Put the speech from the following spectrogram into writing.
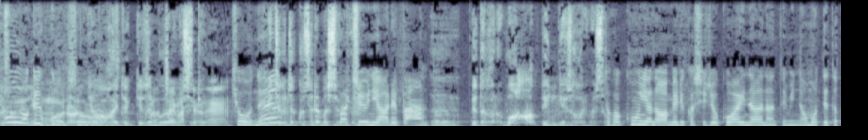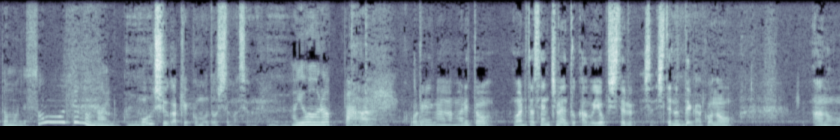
日本は結構そう。日本はハイテク系全部売られましたよね。今日ね。めちゃくちゃ崩れましたよ。場中にあれバーンと、うん、出たからわーって一気に下がりました。だから今夜のアメリカ市場怖いななんてみんな思ってたと思うんでそうでもないのかな。欧州が結構戻してますよね。あヨーロッパ。はい。これが割と割とセンチメント株よくしてるしてるっていうか、このあの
